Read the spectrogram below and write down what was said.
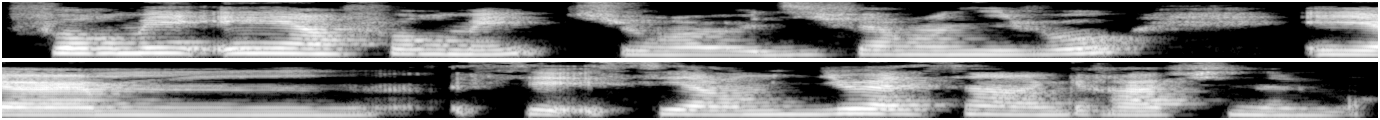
formées et informées sur euh, différents niveaux et euh, c'est un milieu assez ingrat finalement.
